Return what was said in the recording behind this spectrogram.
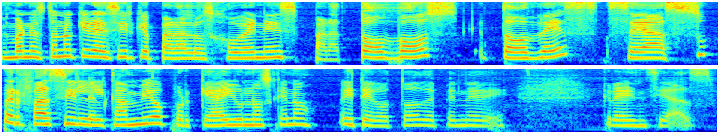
bueno, esto no quiere decir que para los jóvenes, para todos, todes, sea súper fácil el cambio porque hay unos que no. Y te digo, todo depende de creencias,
